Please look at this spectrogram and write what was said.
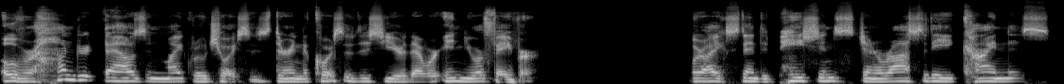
over 100,000 micro choices during the course of this year that were in your favor, where I extended patience, generosity, kindness.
